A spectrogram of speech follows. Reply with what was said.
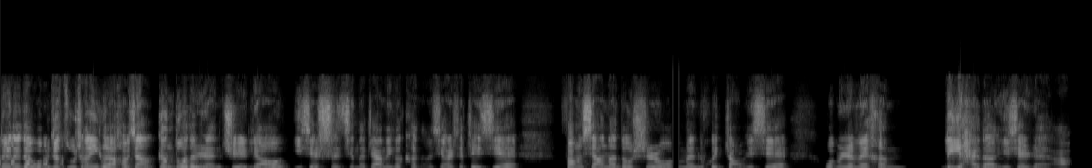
对对对，我们就组成一个好像更多的人去聊一些事情的这样的一个可能性。而且这些方向呢，都是我们会找一些我们认为很厉害的一些人啊。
